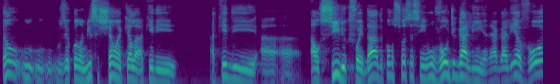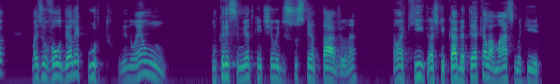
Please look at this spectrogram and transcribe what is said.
Então, o, o, os economistas chamam aquela, aquele, aquele a, a, auxílio que foi dado como se fosse assim um voo de galinha, né? A galinha voa, mas o voo dela é curto. Ele não é um, um crescimento que a gente chama de sustentável, né? Então, aqui acho que cabe até aquela máxima que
